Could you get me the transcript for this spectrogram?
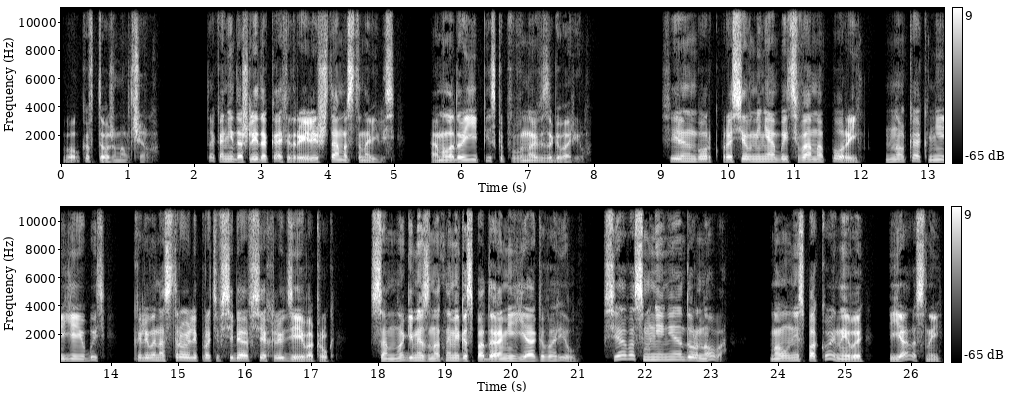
Волков тоже молчал. Так они дошли до кафедры и лишь там остановились. А молодой епископ вновь заговорил. «Филенбург просил меня быть вам опорой, но как мне ею быть, коли вы настроили против себя всех людей вокруг? Со многими знатными господами я говорил. Все о вас мнение дурного. Мол, неспокойный вы, яростный.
